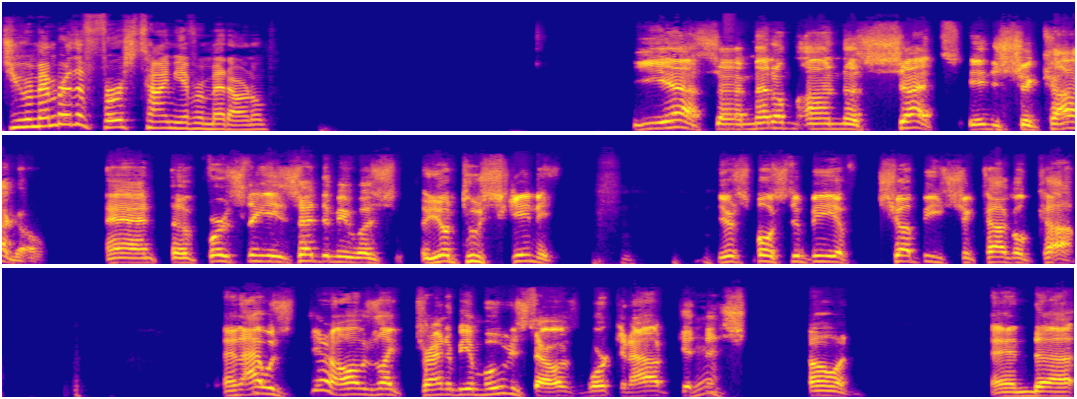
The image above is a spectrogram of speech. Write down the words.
do you remember the first time you ever met Arnold? Yes, I met him on the set in Chicago. And the first thing he said to me was, You're too skinny. You're supposed to be a chubby Chicago cop. And I was, you know, I was like trying to be a movie star. I was working out, getting Yeah. going. And uh,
